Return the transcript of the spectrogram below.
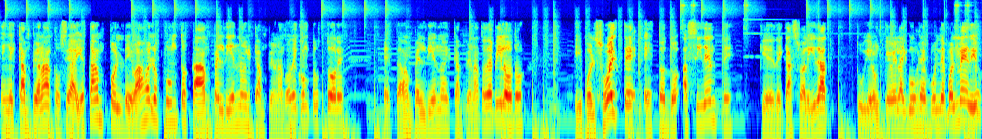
en el campeonato. O sea, ellos estaban por debajo de los puntos, estaban perdiendo en el campeonato de constructores, estaban perdiendo en el campeonato de pilotos. Y por suerte, estos dos accidentes que de casualidad tuvieron que ver algún Red Bull de por medio,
